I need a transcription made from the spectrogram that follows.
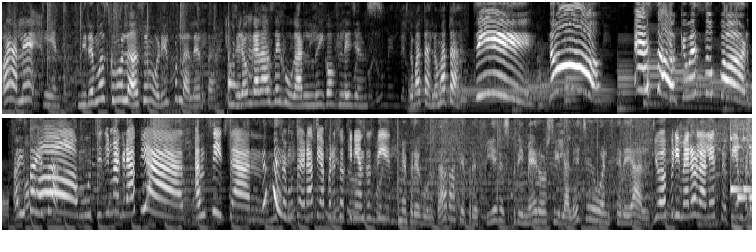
Órale, 500. Miremos cómo lo hace morir por la alerta. Me dieron ganas de jugar League of Legends. ¿Lo mata? ¿Lo mata? ¡Sí! ¡No! Ahí está, ahí está. ¡Oh! Muchísimas gracias, Ansi-chan. Muchas, muchas gracias por esos 500 bits. Me preguntaba qué prefieres primero, si la leche o el cereal. Yo primero la leche, siempre.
